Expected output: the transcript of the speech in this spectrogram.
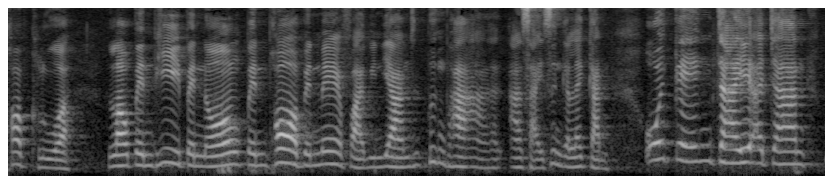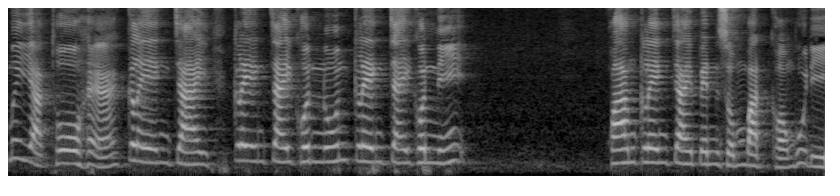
ครอบครัว เราเป็นพี่เป็นน้องเป็นพ่อเป็นแม่ฝ่ายวิญญาณ พึ่งพาอาศัยซึ่งกันและกัน โอ้ยเกรงใจอาจารย์ไม่อยากโทรหา เกรงใจ เกรงใจคนนู้น เกรงใจคนนี้ ความเกรงใจเป็นสมบัติของผู้ดี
